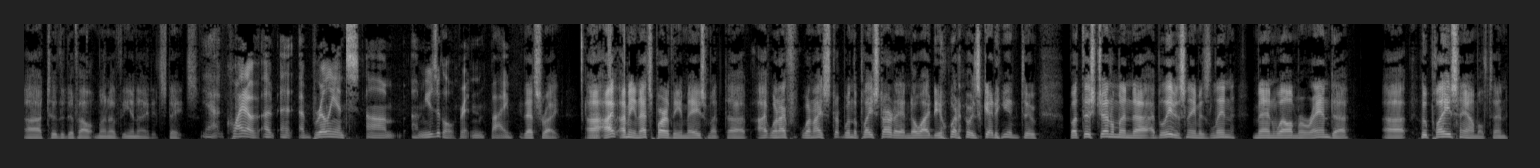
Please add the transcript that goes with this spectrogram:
uh, to the development of the United States. Yeah, quite a, a, a brilliant um, a musical written by. That's right. Uh, I, I mean, that's part of the amazement. Uh, I when I when I when the play started, I had no idea what I was getting into. But this gentleman, uh, I believe his name is Lin Manuel Miranda, uh, who plays Hamilton.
